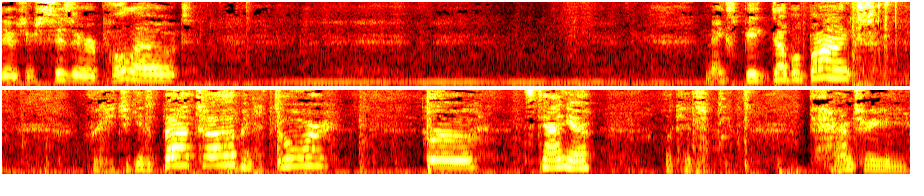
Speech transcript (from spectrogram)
There's your scissor pull out. Nice big double bunks. Look at you get a bathtub and a door. Hello, it's Tanya. Look at pantry,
